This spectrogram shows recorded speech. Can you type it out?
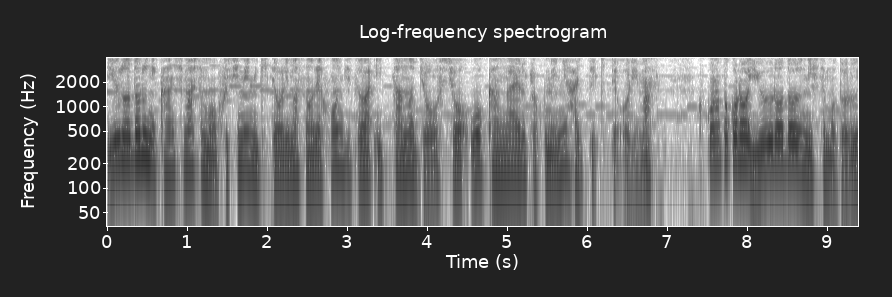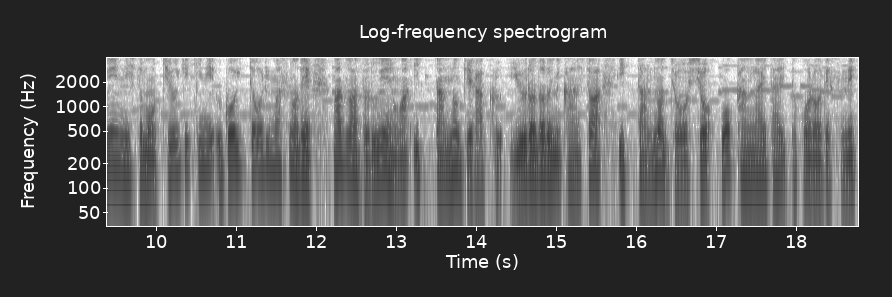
ユーロドルに関しましても節目に来ておりますので、本日は一旦の上昇を考える局面に入ってきております。ここのところユーロドルにしてもドル円にしても急激に動いておりますので、まずはドル円は一旦の下落、ユーロドルに関しては一旦の上昇を考えたいところですね。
